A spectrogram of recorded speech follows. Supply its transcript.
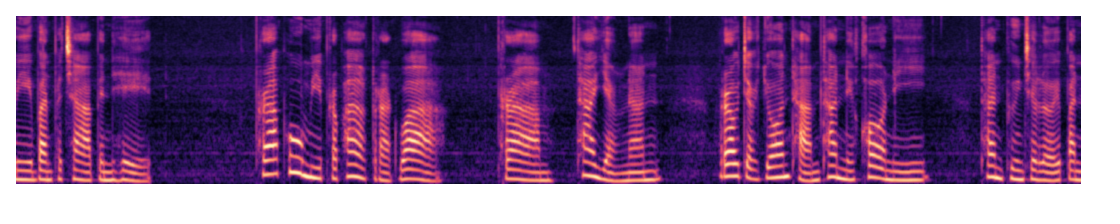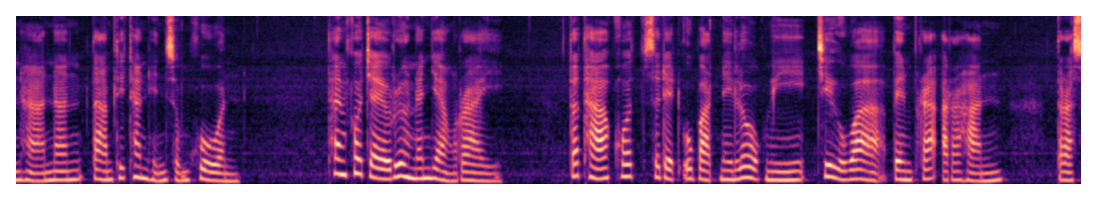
มีบรรพชาเป็นเหตุ พระผู้มีพระภาคตรัสว่า พรามถ้าอย่างนั้น เราจะย้อนถามท่านในข้อนี้ ท่านพึงเฉลยปัญหานั้นตามที่ท่านเห็นสมควร ท่านเข้าใจเรื่องนั้นอย่างไร ตถาคตเสด็จอุบัติในโลกนี้ชื่อว่าเป็นพระอรหันต์ตรัส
